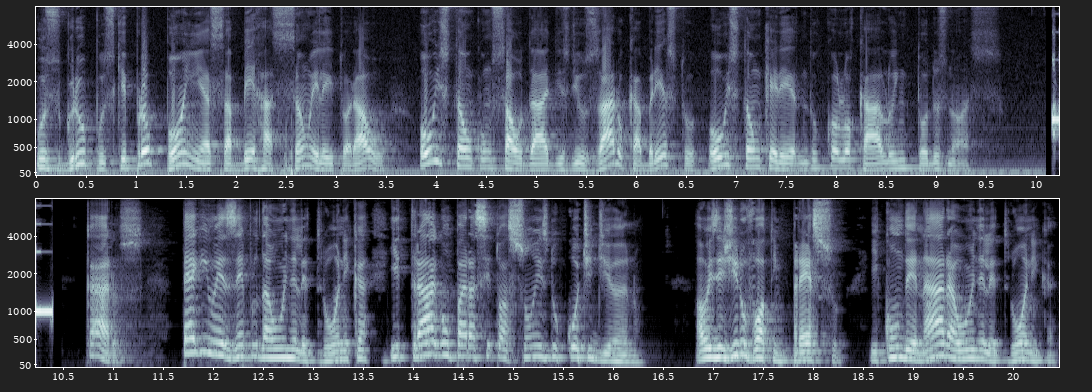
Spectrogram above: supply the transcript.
Os grupos que propõem essa aberração eleitoral ou estão com saudades de usar o cabresto ou estão querendo colocá-lo em todos nós. Caros, peguem o exemplo da urna eletrônica e tragam para situações do cotidiano. Ao exigir o voto impresso e condenar a urna eletrônica,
